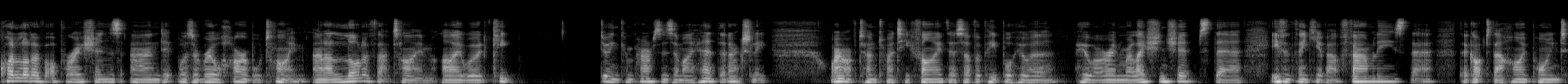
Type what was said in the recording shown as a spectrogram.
quite a lot of operations and it was a real horrible time. And a lot of that time I would keep doing comparisons in my head that actually, wow, I've turned 25. There's other people who are who are in relationships. They're even thinking about families. They're they got to their high point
